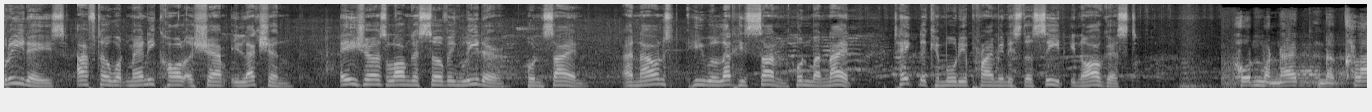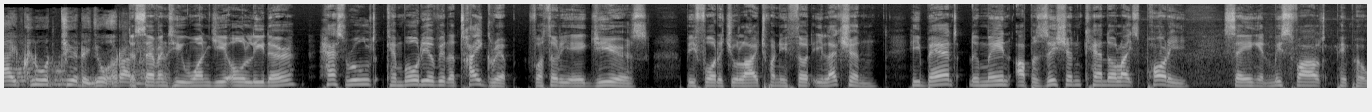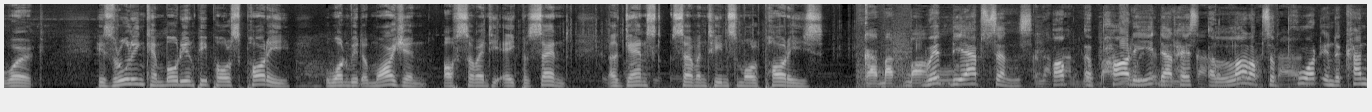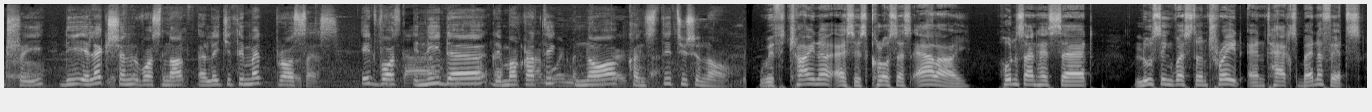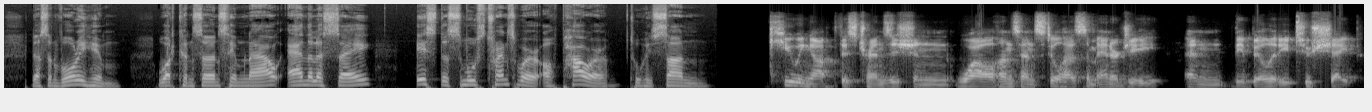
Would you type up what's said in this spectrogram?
three days after what many call a sham election, Asia's longest serving leader, Hun Sen, announced he will let his son, Hun Manet, take the Cambodia Prime Minister seat in August. The 71 year old leader has ruled Cambodia with a tight grip for 38 years. Before the July 23rd election, he banned the main opposition Candlelight Party, saying it misfiled paperwork. His ruling Cambodian People's Party won with a margin of 78% against 17 small parties. With the absence of a party that has a lot of support in the country, the election was not a legitimate process. It was neither democratic nor constitutional. With China as his closest ally, Hun Sen has said losing Western trade and tax benefits doesn't worry him. What concerns him now, analysts say, is the smooth transfer of power to his son. Queuing up this transition while Hun Sen still has some energy and the ability to shape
